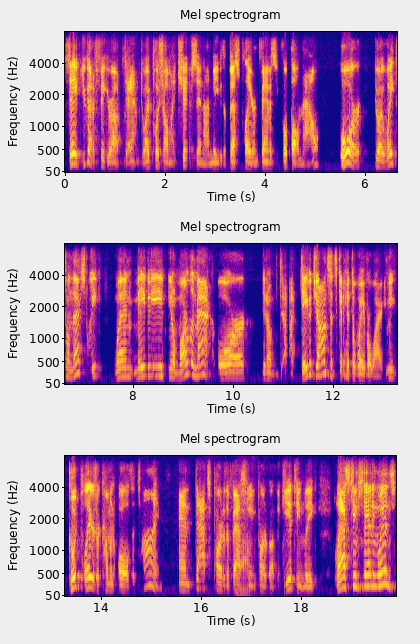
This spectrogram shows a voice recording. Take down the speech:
Czabe, you got to figure out, damn, do I push all my chips in on maybe the best player in fantasy football now? Or do I wait till next week when maybe, you know, Marlon Mack or you know, David Johnson's going to hit the waiver wire. I mean, good players are coming all the time. And that's part of the fascinating wow. part about the Guillotine League. Last team standing wins.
